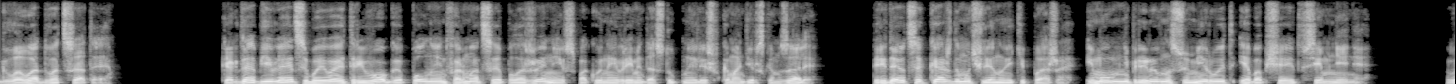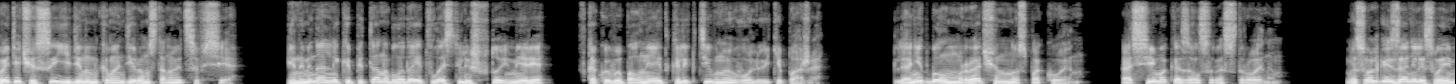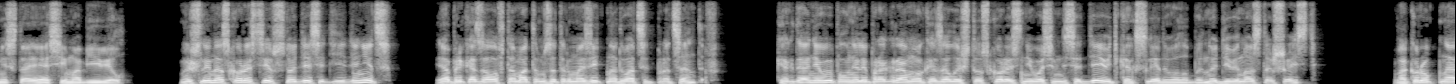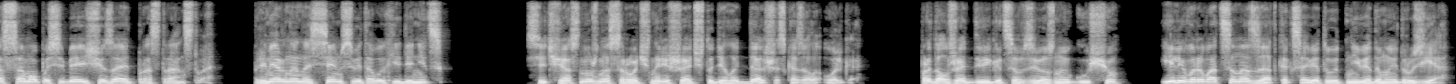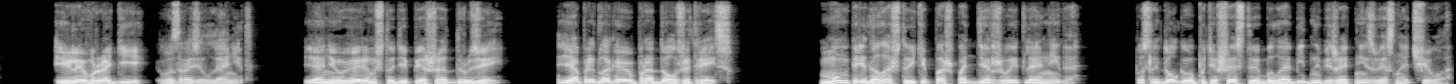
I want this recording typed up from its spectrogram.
Глава 20. Когда объявляется боевая тревога, полная информация о положении, в спокойное время доступная лишь в командирском зале, передается каждому члену экипажа, и МУМ непрерывно суммирует и обобщает все мнения. В эти часы единым командиром становятся все, и номинальный капитан обладает властью лишь в той мере, в какой выполняет коллективную волю экипажа. Леонид был мрачен, но спокоен. Асим оказался расстроенным. Мы с Ольгой заняли свои места, и Асим объявил. «Мы шли на скорости в 110 единиц. Я приказал автоматам затормозить на 20%. Когда они выполнили программу, оказалось, что скорость не 89, как следовало бы, но 96. Вокруг нас само по себе исчезает пространство. Примерно на 7 световых единиц. «Сейчас нужно срочно решать, что делать дальше», — сказала Ольга. «Продолжать двигаться в звездную гущу или вырываться назад, как советуют неведомые друзья. Или враги, возразил Леонид. Я не уверен, что депеша от друзей. Я предлагаю продолжить рейс. Мум передала, что экипаж поддерживает Леонида. После долгого путешествия было обидно бежать неизвестно от чего.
